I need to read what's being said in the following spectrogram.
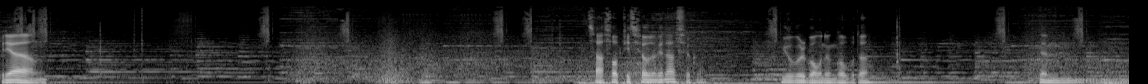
그냥. 자서피 채우는 게 낫을까? 육을 먹는 거보다. 음...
